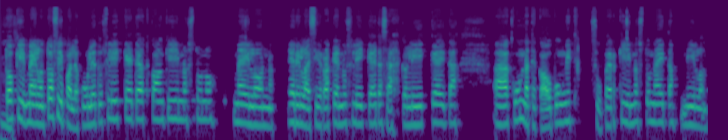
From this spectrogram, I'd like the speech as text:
mm. Toki meillä on tosi paljon kuljetusliikkeitä, jotka on kiinnostunut. Meillä on erilaisia rakennusliikkeitä, sähköliikkeitä, ää, kunnat ja kaupungit superkiinnostuneita. Niillä on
